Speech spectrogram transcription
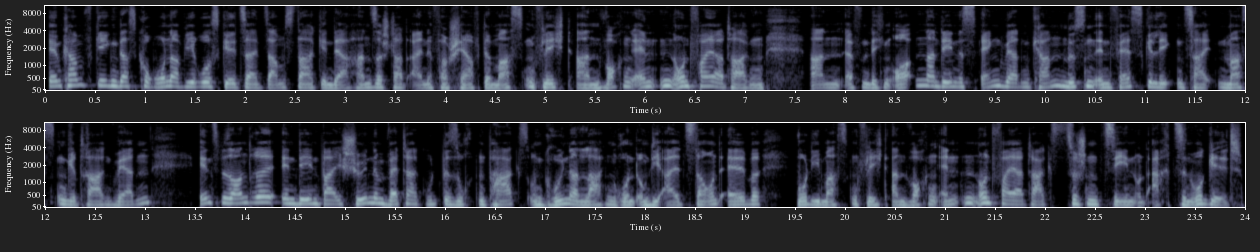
Im Kampf gegen das Coronavirus gilt seit Samstag in der Hansestadt eine verschärfte Maskenpflicht an Wochenenden und Feiertagen. An öffentlichen Orten, an denen es eng werden kann, müssen in festgelegten Zeiten Masken getragen werden. Insbesondere in den bei schönem Wetter gut besuchten Parks und Grünanlagen rund um die Alster und Elbe, wo die Maskenpflicht an Wochenenden und Feiertags zwischen 10 und 18 Uhr gilt.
